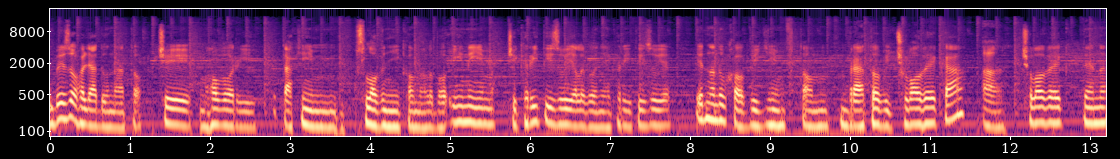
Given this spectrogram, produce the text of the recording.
bez ohľadu na to, či hovorí takým slovníkom alebo iným, či kritizuje alebo nekritizuje, Jednoducho vidím v tom bratovi človeka a človek ten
